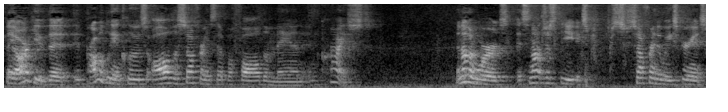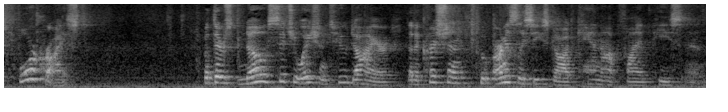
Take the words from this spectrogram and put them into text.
they argue that it probably includes all the sufferings that befall the man in Christ. In other words, it's not just the ex- suffering that we experience for Christ, but there's no situation too dire that a Christian who earnestly seeks God cannot find peace in.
